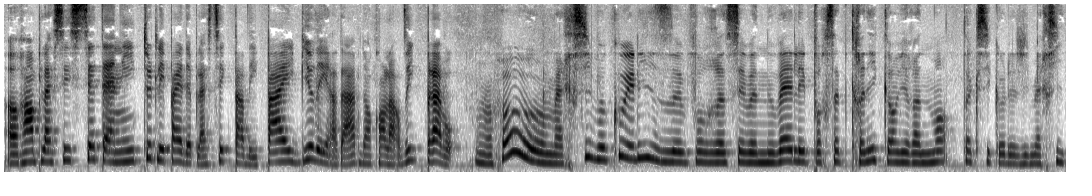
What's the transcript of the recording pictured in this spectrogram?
a remplacé cette année toutes les pailles de plastique par des pailles biodégradables. Donc, on leur dit bravo. Oh, merci beaucoup, Élise, pour ces bonnes nouvelles et pour cette chronique environnement toxicologie. Merci.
